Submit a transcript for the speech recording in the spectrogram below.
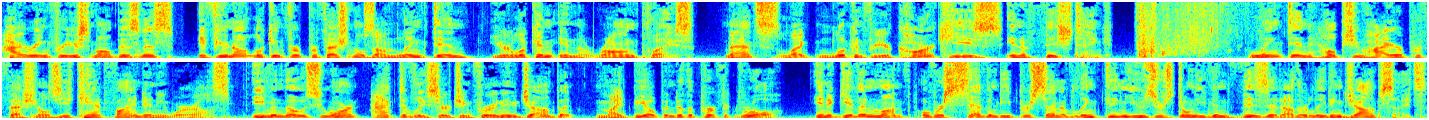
Hiring for your small business? If you're not looking for professionals on LinkedIn, you're looking in the wrong place. That's like looking for your car keys in a fish tank. LinkedIn helps you hire professionals you can't find anywhere else, even those who aren't actively searching for a new job but might be open to the perfect role. In a given month, over 70% of LinkedIn users don't even visit other leading job sites.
